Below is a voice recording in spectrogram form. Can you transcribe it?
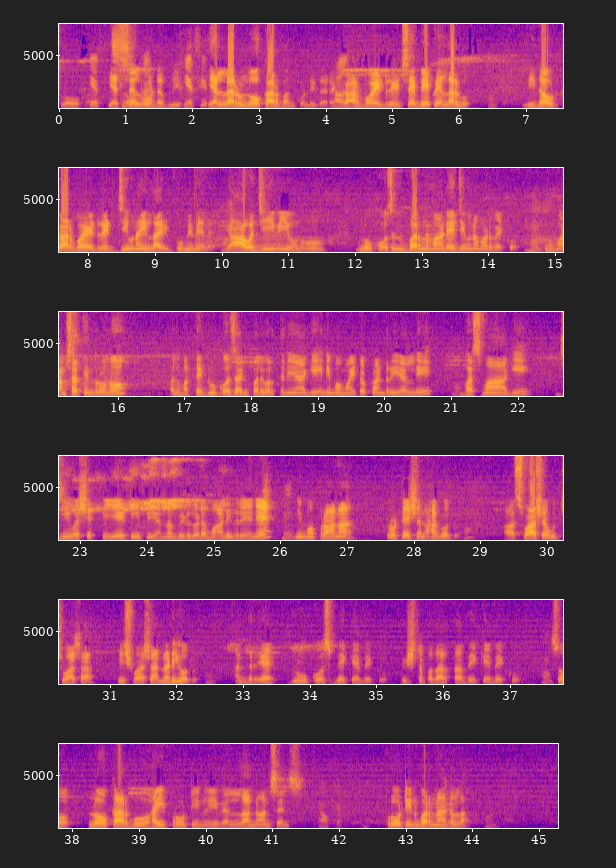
S L O W ಎಲ್ಲರೂ ಲೋ ಕಾರ್ಬ್ ಅನ್ಕೊಂಡಿದ್ದಾರೆ. ಕಾರ್ಬೋಹೈಡ್ರೇಟ್ಸೇ ಬೇಕು ಎಲ್ಲರಿಗೂ. ವಿದೌಟ್ ಕಾರ್ಬೋಹೈಡ್ರೇಟ್ ಜೀವನ ಇಲ್ಲ ಈ ಭೂಮಿ ಮೇಲೆ. ಯಾವ ಜೀವಿಯೂನು ಗ್ಲೂಕೋಸನ್ನು ಬರ್ನ್ ಮಾಡೇ ಜೀವನ ಮಾಡಬೇಕು. ನೀವು ಮಾಂಸ ತಿಂದ್ರೂ ಅದು ಮತ್ತೆ ಗ್ಲೂಕೋಸ್ ಆಗಿ ಪರಿವರ್ತನೆಯಾಗಿ ನಿಮ್ಮ ಮೈಟೋಕಾಂಡ್ರಿಯಲ್ಲಿ ಭಸ್ಮ ಆಗಿ ಜೀವಶಕ್ತಿ ಎ ಟಿ ಪಿಯನ್ನು ಬಿಡುಗಡೆ ಮಾಡಿದ್ರೇನೆ ನಿಮ್ಮ ಪ್ರಾಣ ರೊಟೇಷನ್ ಆಗೋದು. ಆ ಶ್ವಾಸ ಉಚ್ಛ್ವಾಸ ನಿಶ್ವಾಸ ನಡೆಯೋದು. ಅಂದರೆ ಗ್ಲೂಕೋಸ್ ಬೇಕೇ ಬೇಕು. ಪಿಷ್ಟ ಪದಾರ್ಥ ಬೇಕೇ ಬೇಕು. So low carb high protein ಇವೆಲ್ಲ ನಾನ್ ಸೆನ್ಸ್ ಪ್ರೋಟೀನ್ ಬರ್ನ್ ಆಗಲ್ಲ.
